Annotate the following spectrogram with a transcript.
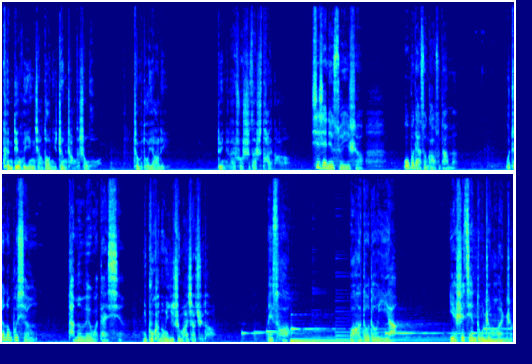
肯定会影响到你正常的生活。这么多压力，对你来说实在是太难了。谢谢您，孙医生。我不打算告诉他们，我真的不想他们为我担心。你不可能一直瞒下去的。没错，我和兜兜一样，也是渐冻症患者。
